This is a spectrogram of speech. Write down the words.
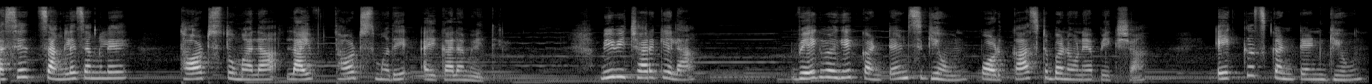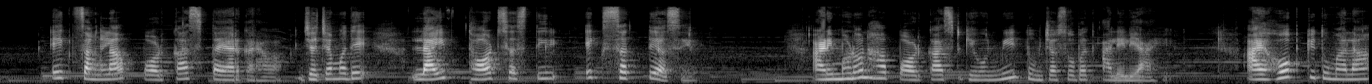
असेच चांगले चांगले थॉट्स तुम्हाला लाईफ थॉट्समध्ये ऐकायला मिळतील. मी विचार केला वेगवेगळे कंटेंट्स घेऊन पॉडकास्ट बनवण्यापेक्षा एकच कंटेंट घेऊन एक चांगला पॉडकास्ट तयार करावा ज्याच्यामध्ये लाईफ थॉट्स असतील एक सत्य असेल. आणि म्हणून हा पॉडकास्ट घेऊन मी तुमच्यासोबत आलेली आहे. आय होप की तुम्हाला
